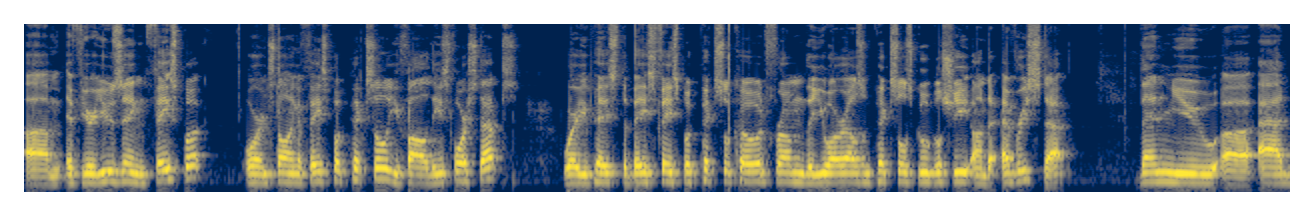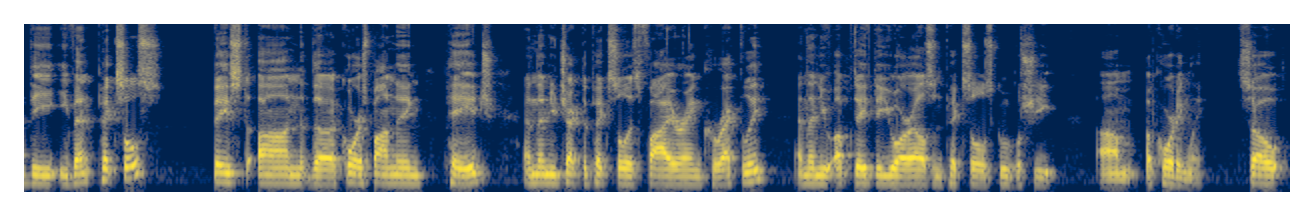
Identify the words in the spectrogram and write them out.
Um, if you're using Facebook or installing a Facebook pixel, you follow these four steps where you paste the base Facebook pixel code from the URLs and pixels Google Sheet onto every step. Then you uh, add the event pixels based on the corresponding page, and then you check the pixel is firing correctly and then you update the URLs in Pixels Google Sheet um, accordingly. So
